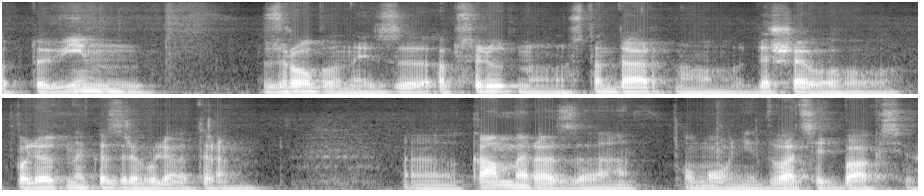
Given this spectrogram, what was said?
Тобто він зроблений з абсолютно стандартного дешевого польотника з регулятором. Е, Камера за умовні 20 баксів.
